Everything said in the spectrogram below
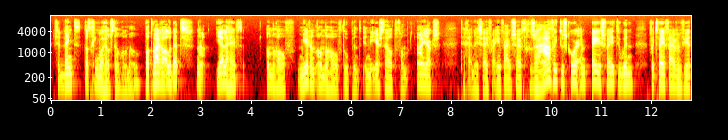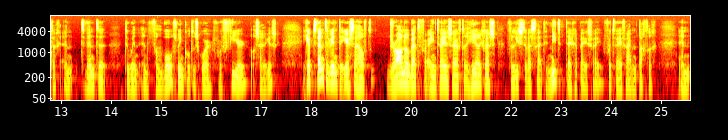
Als je denkt, dat ging wel heel snel allemaal. Wat waren alle bets? Nou, Jelle heeft anderhalf, meer dan anderhalf doelpunt in de eerste helft van Ajax tegen NEC voor 1,75. Zahavi to score en PSV to win voor 2,45. En Twente to win en Van Wolfswinkel to score voor 4 als zijn risk. Ik heb Twente wint de eerste helft. Draw no bet voor 1,72. Heracles verliest de wedstrijd niet tegen PSV voor 2,85. En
